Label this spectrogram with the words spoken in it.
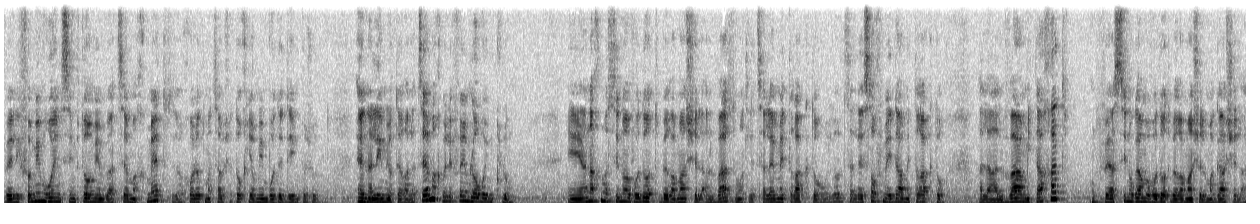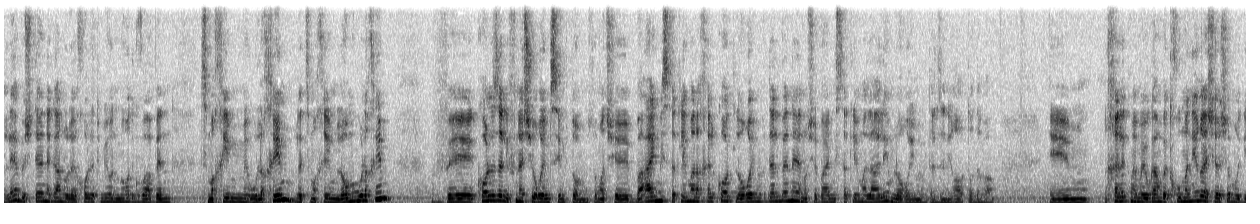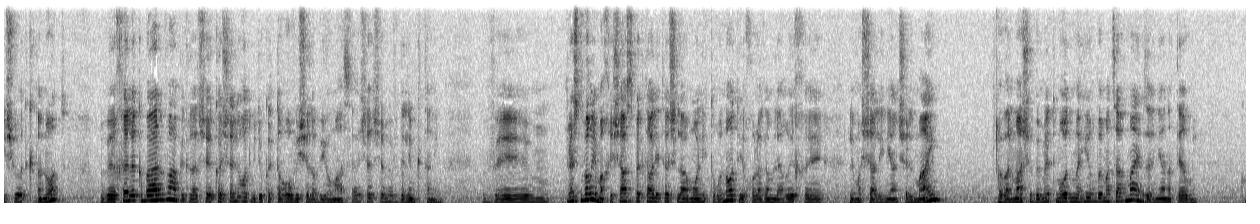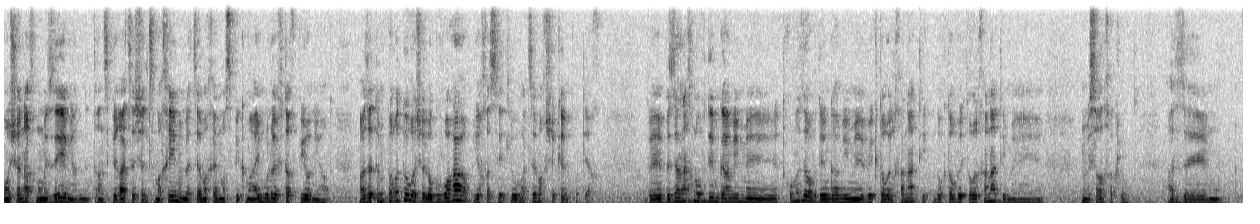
ולפעמים רואים סימפטומים והצמח מת, זה יכול להיות מצב שתוך ימים בודדים פשוט אין עלים יותר על הצמח, ולפעמים לא רואים כלום. אה, אנחנו עשינו עבודות ברמה של עלווה, זאת אומרת לצלם מטרקטור, לא לצלם, לאסוף מידע מטרקטור על העלווה מתחת, ועשינו גם עבודות ברמה של מגע של עלה, בשתיהן הגענו ליכולת מיון מאוד גבוהה בין צמחים מאולכים לצמחים לא מאולכים, וכל זה לפני שרואים סימפטומים. זאת אומרת שבעין מסתכלים על החלקות, לא רואים הבדל ביניהן, או שבעין מסתכלים על העלים, לא רואים הבדל, זה נראה אותו דבר. אה, חלק מהם היו גם בתחום הנראה, שיש שם רגישויות קטנות. וחלק בהלוואה, בגלל שקשה לראות בדיוק את העובי של הביומאסה, יש איזשהם הבדלים קטנים. ויש דברים, החישה הספקטרלית יש לה המון יתרונות, היא יכולה גם להעריך אה, למשל עניין של מים, אבל מה שבאמת מאוד מהיר במצב מים זה העניין הטרמי. כמו שאנחנו מזהים, טרנספירציה של צמחים, אם לצמח אין מספיק מים הוא לא יפתח פיוניות, ואז הטמפרטורה שלו גבוהה יחסית לעומת צמח שכן פותח. ובזה אנחנו עובדים גם עם, אה, הזה עובדים גם עם אה, ויקטור אלחנתי, דוקטור ויקטור אלחנתי ממשרד חקלאות. אז, אה,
